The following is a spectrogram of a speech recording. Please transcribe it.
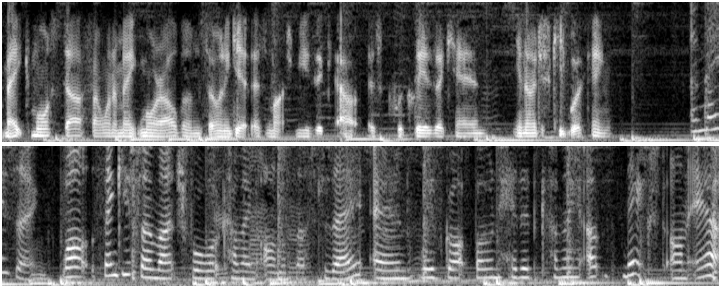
make more stuff. I want to make more albums. I want to get as much music out as quickly as I can. You know, just keep working. Amazing. Well, thank you so much for coming on with us today. And we've got Boneheaded coming up next on air.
